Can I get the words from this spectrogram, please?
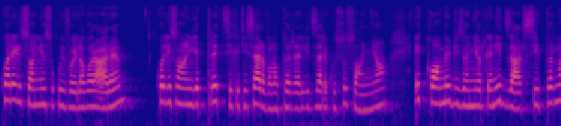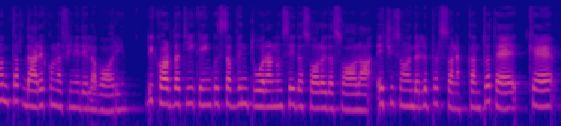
qual è il sogno su cui vuoi lavorare, quali sono gli attrezzi che ti servono per realizzare questo sogno e come bisogna organizzarsi per non tardare con la fine dei lavori. Ricordati che in questa avventura non sei da solo e da sola e ci sono delle persone accanto a te che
